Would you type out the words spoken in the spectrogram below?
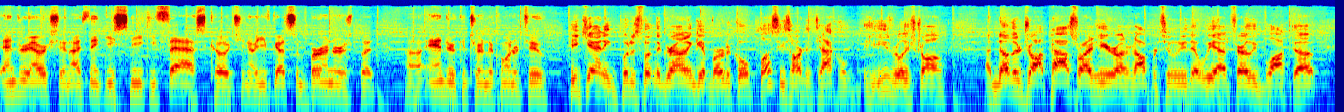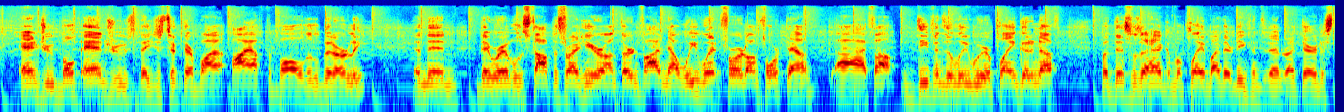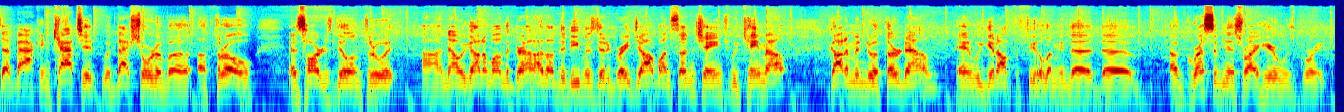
Andrew Erickson, I think he's sneaky fast, coach. You know, you've got some burners, but uh, Andrew can turn the corner too. He can. He can put his foot in the ground and get vertical. Plus, he's hard to tackle. He's really strong. Another drop pass right here on an opportunity that we had fairly blocked up. Andrew, both Andrews, they just took their eye off the ball a little bit early. And then they were able to stop us right here on third and five. Now, we went for it on fourth down. Uh, I thought defensively we were playing good enough, but this was a heck of a play by their defensive end right there to step back and catch it with that short of a, a throw as hard as Dylan threw it. Uh, now we got him on the ground. I thought the defense did a great job on sudden change. We came out, got him into a third down, and we get off the field. I mean, the, the aggressiveness right here was great.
